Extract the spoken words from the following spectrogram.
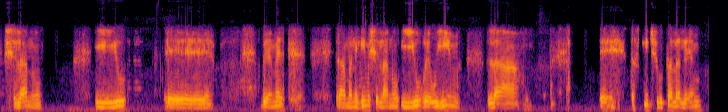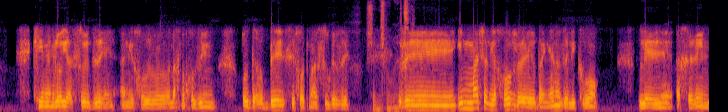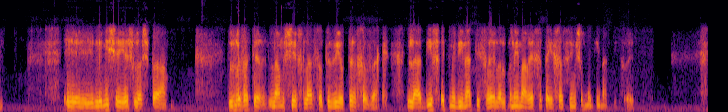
שלנו יהיו אה, באמת, המנהיגים שלנו יהיו ראויים לתפקיד אה, שהוטל עליהם, כי אם הם לא יעשו את זה, אני. אנחנו חוזים עוד הרבה שיחות מהסוג הזה. ואם מה שאני יכול אה, בעניין הזה לקרוא לאחרים, למי שיש לו השפעה, לא לוותר, להמשיך, לעשות את זה יותר חזק, להעדיף את מדינת ישראל על פני מערכת היחסים של מדינת ישראל.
